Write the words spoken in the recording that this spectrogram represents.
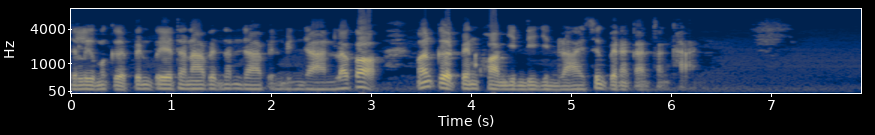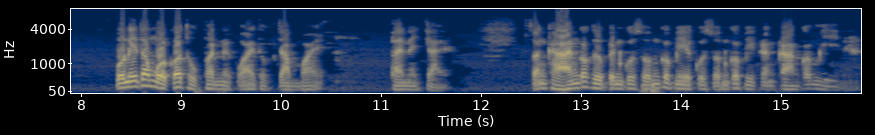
จะลืมมันเกิดเป็นเวทนาเป็นสัญญาเป็นวิญญาณ แล้วก็มันเกิดเป็นความยินดียินร้าย ซึ่งเป็นอาการสังขารพวกนี้ทั้งหมดก็ถูกพันนึกไว้ถูกจำไว้ภายในใจ สังขารก็คือเป็นกุศลก็มีอกุศลก็มีกลางๆ ก็มีนะ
